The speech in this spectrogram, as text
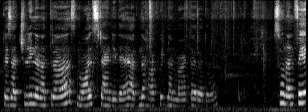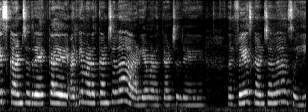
ಬಿಕಾಸ್ ಆ್ಯಕ್ಚುಲಿ ನನ್ನ ಹತ್ರ ಸ್ಮಾಲ್ ಸ್ಟ್ಯಾಂಡ್ ಇದೆ. ಅದನ್ನ ಹಾಕ್ಬಿಟ್ಟು ನಾನು ಮಾಡ್ತಾ ಇರೋದು. ಸೊ ನನ್ನ ಫೇಸ್ ಕಾಣಿಸಿದ್ರೆ ಕೈ, ಅಡುಗೆ ಮಾಡೋದು ಕಾಣಿಸಲ್ಲ? ಅಡುಗೆ ಮಾಡೋದು ಕಾಣಿಸಿದ್ರೆ ನನ್ನ ಫೇಸ್ ಕಾಣಿಸಲ್ಲ ಸೊ ಈ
